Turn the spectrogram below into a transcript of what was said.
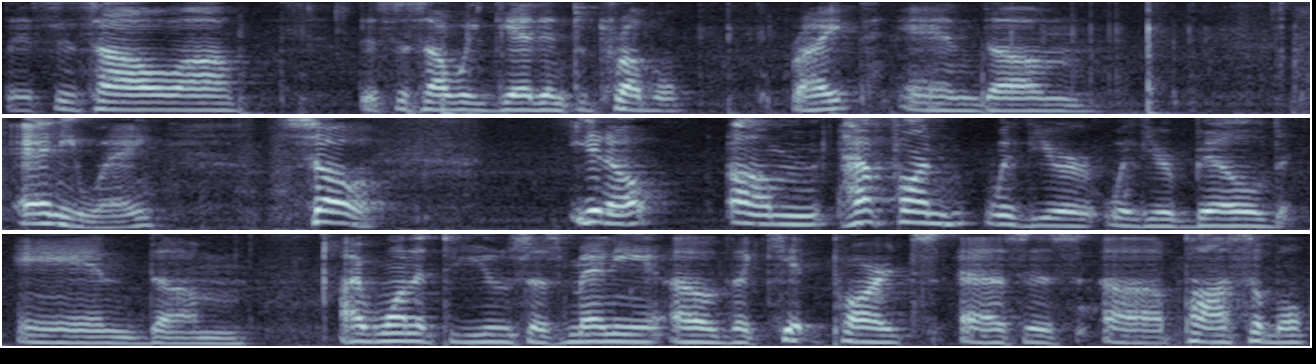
This is how uh, this is how we get into trouble, right? And um, anyway, so you know, um, have fun with your with your build, and um, I wanted to use as many of the kit parts as is uh, possible.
